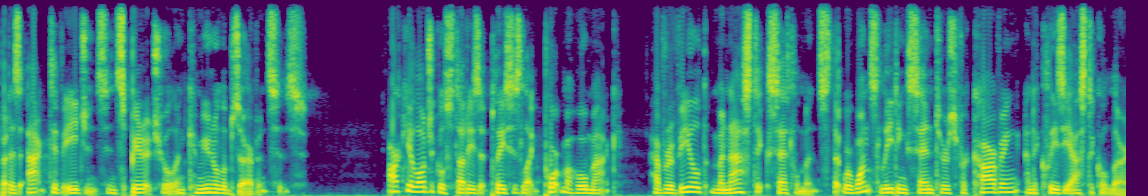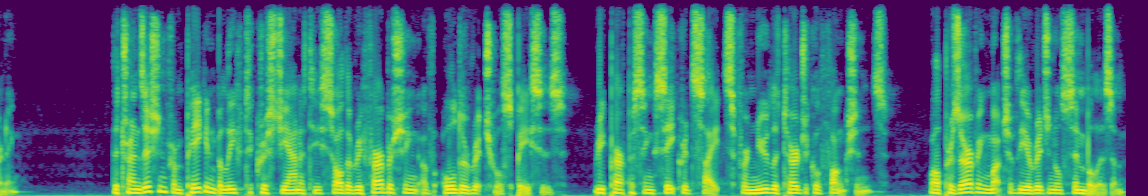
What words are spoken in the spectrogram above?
but as active agents in spiritual and communal observances. Archaeological studies at places like Port Mahomack have revealed monastic settlements that were once leading centres for carving and ecclesiastical learning. The transition from pagan belief to Christianity saw the refurbishing of older ritual spaces, repurposing sacred sites for new liturgical functions, while preserving much of the original symbolism.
